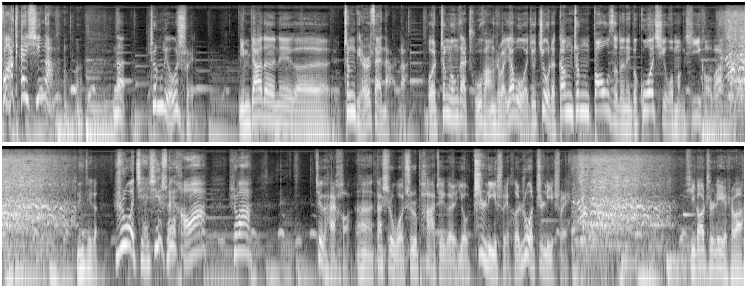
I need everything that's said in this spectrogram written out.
发开心啊！那蒸馏水，你们家的那个蒸碟儿在哪儿呢？我蒸笼在厨房是吧？要不我就就着刚蒸包子的那个锅气，我猛吸一口吧。您这个弱碱性水好啊，是吧？这个还好，嗯，但是我是怕这个有智力水和弱智力水，提高智力是吧？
